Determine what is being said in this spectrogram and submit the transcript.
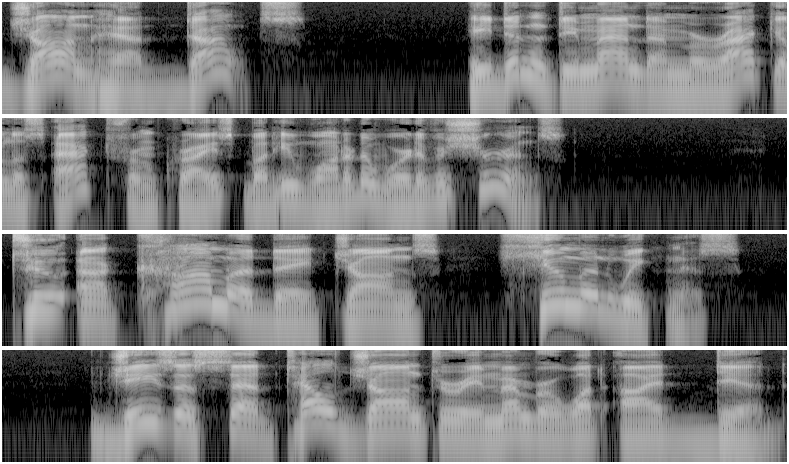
John had doubts. He didn't demand a miraculous act from Christ, but he wanted a word of assurance. To accommodate John's human weakness, Jesus said, Tell John to remember what I did.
